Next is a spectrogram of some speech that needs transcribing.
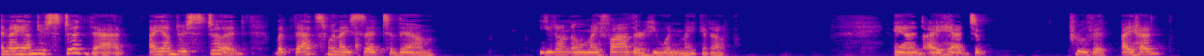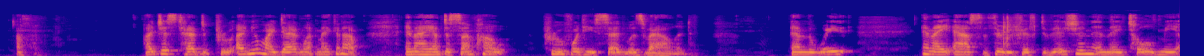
And I understood that. I understood. But that's when I said to them, You don't know my father. He wouldn't make it up. And I had to prove it. I had, I just had to prove, I knew my dad wouldn't make it up. And I had to somehow prove what he said was valid. And the way, And I asked the 35th Division, and they told me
